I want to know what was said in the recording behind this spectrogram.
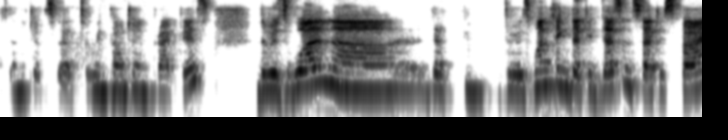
alternatives that we encounter in practice. There is one uh, that there is one thing that it doesn't satisfy,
